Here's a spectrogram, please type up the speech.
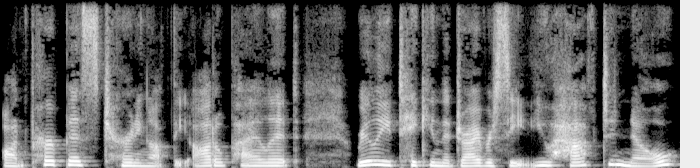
on purpose, turning off the autopilot, really taking the driver's seat, you have to know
